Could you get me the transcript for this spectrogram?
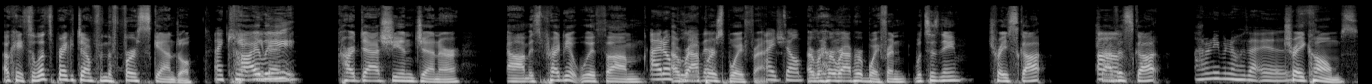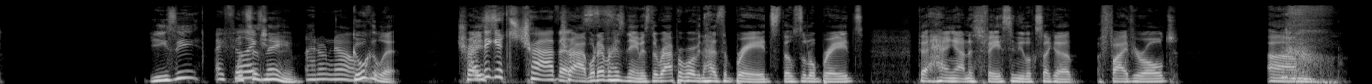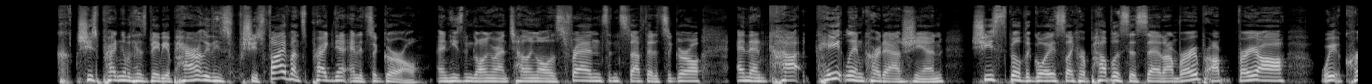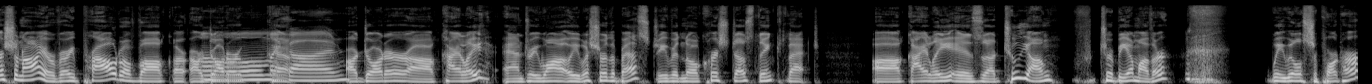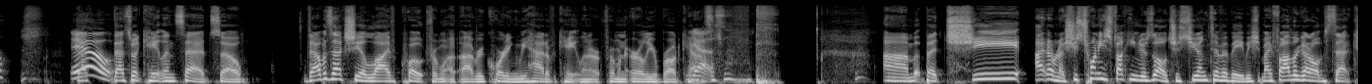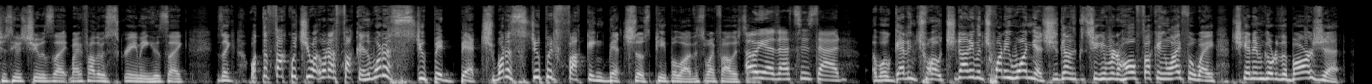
Okay, so let's break it down from the first scandal. I can't Kylie even. Kardashian Jenner um, is pregnant with um, I don't a rapper's it. boyfriend. I don't believe her it. rapper boyfriend. What's his name? Trey Scott. Travis Um, Scott. I don't even know who that is. Trey Combs. Yeezy. I feel What's like his name? I don't know. Google it. Trey I think it's Travis. Trav, whatever his name is, the rapper boyfriend that has the braids, those little braids that hang out in his face, and he looks like a, a five year old. Um, she's pregnant with his baby. Apparently, he's, she's five months pregnant, and it's a girl. And he's been going around telling all his friends and stuff that it's a girl. And then Ka- Caitlyn Kardashian, she spilled the goys like her publicist said. I'm very, I'm very, uh, we Kris and I are very proud of uh, our, our daughter. Oh my Ka- god. our daughter uh, Kylie, and we want we wish her the best. Even though Kris does think that uh, Kylie is uh, too young to be a mother, we will support her. That- Ew. that's what Caitlyn said. So that was actually a live quote from a recording we had of Caitlyn from an earlier broadcast. yes. Um, but she, I don't know, she's 20 fucking years old. She's too young to have a baby. She, my father got all upset because he was, she was like, my father was screaming. He was like, he was like, what the fuck would you, what a fucking, what a stupid bitch. What a stupid fucking bitch those people are. This is my father said. Oh yeah, that's his dad. Well, getting 12, she's not even 21 yet. She's gonna, she's giving her whole fucking life away. She can't even go to the bars yet.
